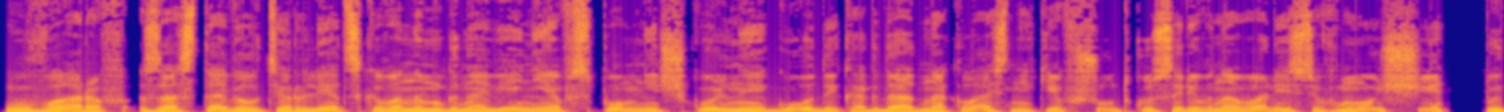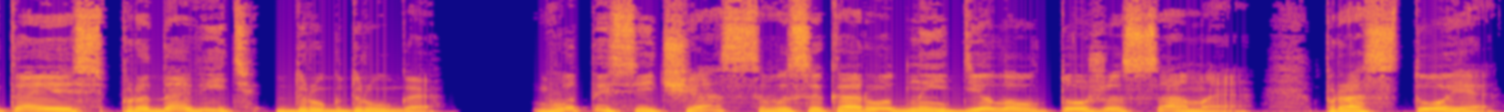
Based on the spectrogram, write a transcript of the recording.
Уваров заставил Терлецкого на мгновение вспомнить школьные годы, когда одноклассники в шутку соревновались в мощи, пытаясь продавить друг друга. Вот и сейчас Высокородный делал то же самое, простое,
